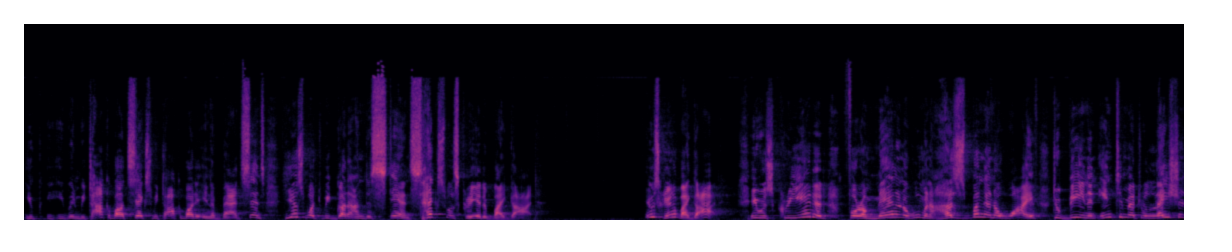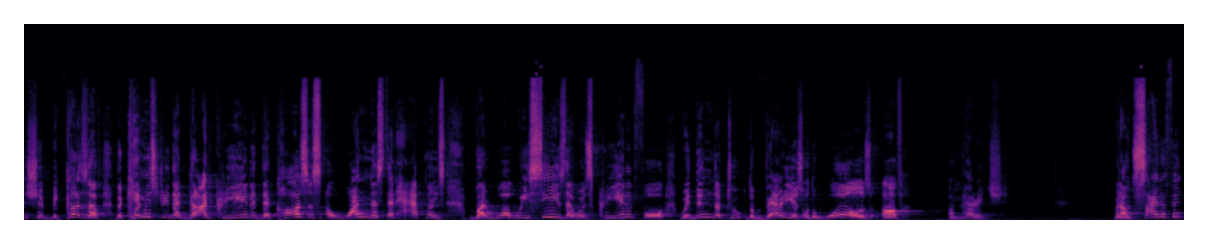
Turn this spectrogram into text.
you, you, when we talk about sex, we talk about it in a bad sense. Here's what we've got to understand sex was created by God. It was created by God. It was created for a man and a woman, a husband and a wife, to be in an intimate relationship because of the chemistry that God created that causes a oneness that happens. But what we see is that it was created for within the, two, the barriers or the walls of a marriage. But outside of it,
